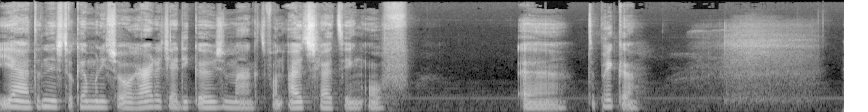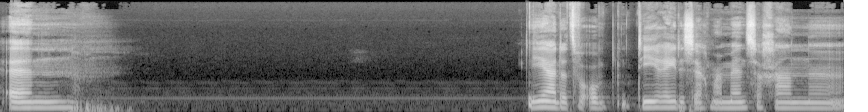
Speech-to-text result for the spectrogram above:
ja, dan is het ook helemaal niet zo raar dat jij die keuze maakt van uitsluiting of uh, te prikken. En ja, dat we op die reden zeg maar mensen gaan, uh,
